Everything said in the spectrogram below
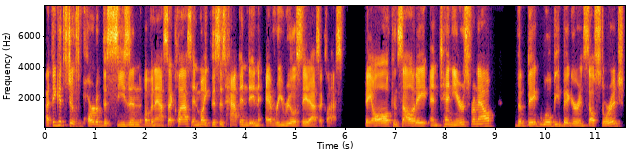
I think it's just part of the season of an asset class. And Mike, this has happened in every real estate asset class. They all consolidate. And 10 years from now, the big will be bigger in self storage,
